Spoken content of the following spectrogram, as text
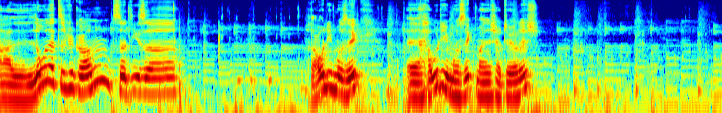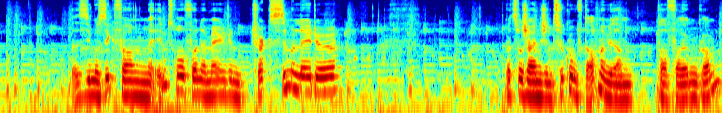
Hallo und herzlich willkommen zu dieser Rowdy-Musik. Äh, Howdy-Musik meine ich natürlich. Das ist die Musik vom Intro von American Truck Simulator. Wird es wahrscheinlich in Zukunft auch mal wieder ein paar Folgen kommen.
